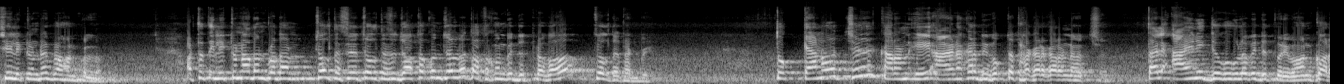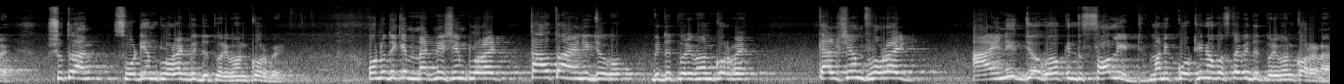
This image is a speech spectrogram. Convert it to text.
সেই ইলেকট্রনটা গ্রহণ করল। অর্থাৎ ইলেকট্রন আদান প্রদান চলতেছে চলতেছে, যতক্ষণ চলবে ততক্ষণ বিদ্যুৎ প্রবাহ চলতে থাকবে। তো কেন হচ্ছে? কারণ এই আয়নাকার বিভক্ত থাকার কারণে হচ্ছে। তাহলে আয়নিক যৌগগুলো বিদ্যুৎ পরিবহন করে, সুতরাং সোডিয়াম ক্লোরাইড বিদ্যুৎ পরিবহন করবে। অন্যদিকে ম্যাগনেসিয়াম ক্লোরাইড, তাও তো আয়নিক যৌগ বিদ্যুৎ পরিবহন করবে। ক্যালসিয়াম ফ্লোরাইড আয়নিক যৌগ কিন্তু সলিড মানে কঠিন অবস্থায় বিদ্যুৎ পরিবহন করে না।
